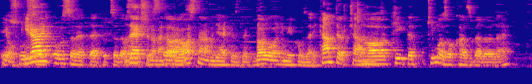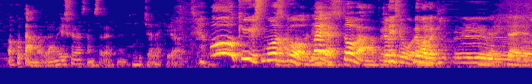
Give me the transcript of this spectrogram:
Jó, és király. 25-tel tudsz oda Az actionemet arra használom, hogy elkezdek dalolni még hozzá egy counter challenge, Ha ki, te, kimozoghatsz belőle, akkor támad rám, és én ezt nem szeretném. nincsenek rá. Ó, ki is Hát, mozgok, hogy megyek tovább, tök jó. Igen, teljes.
